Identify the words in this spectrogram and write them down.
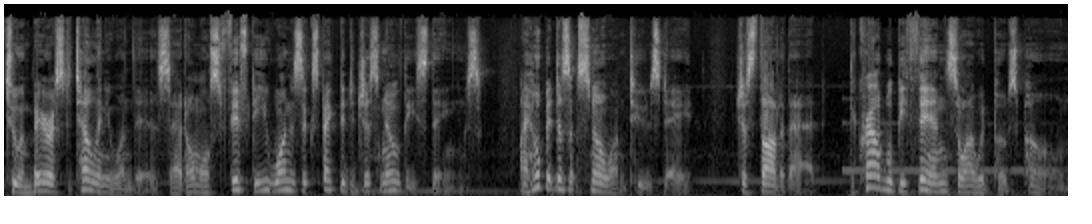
Too embarrassed to tell anyone this, at almost 50, one is expected to just know these things. I hope it doesn't snow on Tuesday. Just thought of that. The crowd will be thin, so I would postpone.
